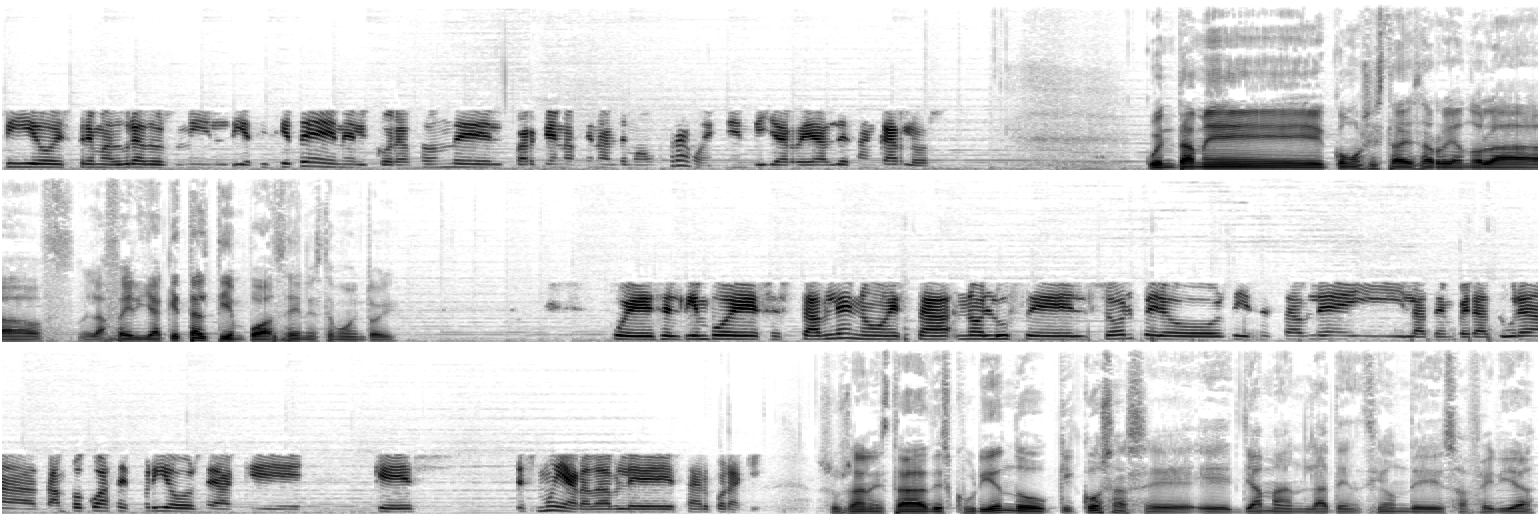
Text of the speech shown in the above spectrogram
CIO Extremadura 2017 en el corazón del Parque Nacional de Monfragüe, en Villarreal de San Carlos. Cuéntame cómo se está desarrollando la, la feria, qué tal tiempo hace en este momento ahí. Pues el tiempo es estable, no está, no luce el sol, pero sí es estable y la temperatura tampoco hace frío, o sea que, que es es muy agradable estar por aquí. Susan está descubriendo qué cosas eh, eh, llaman la atención de esa feria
